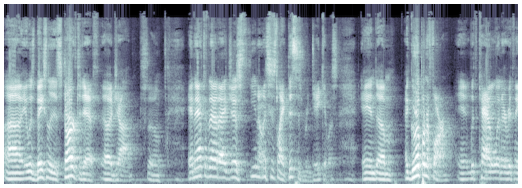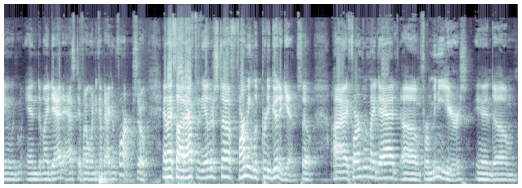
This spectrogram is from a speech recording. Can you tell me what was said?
Uh, it was basically a starve to death uh, job. So, and after that, I just you know, it's just like this is ridiculous. And um, I grew up on a farm and with cattle and everything. And my dad asked if I wanted to come back and farm. So, and I thought after the other stuff, farming looked pretty good again. So I farmed with my dad um, for many years, and um,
